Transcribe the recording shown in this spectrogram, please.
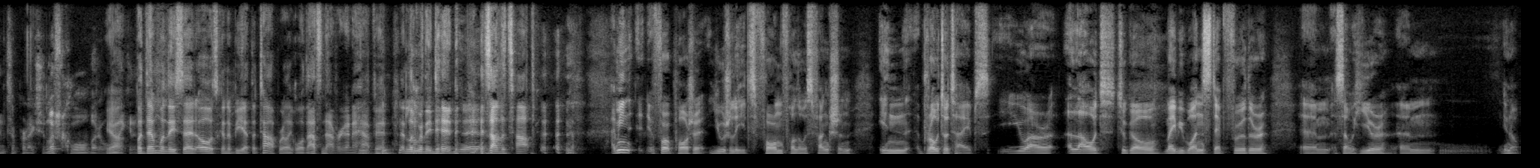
into production. Looks cool, but it won't Yeah. make it." But then when they said, oh, it's going to be at the top, we're like, well, that's never going to happen. and look what they did. It's on the top. I mean, for Porsche, usually it's form follows function. In prototypes, you are allowed to go maybe one step further. Um, so here, um, you know,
